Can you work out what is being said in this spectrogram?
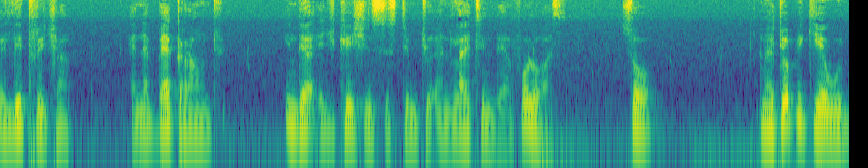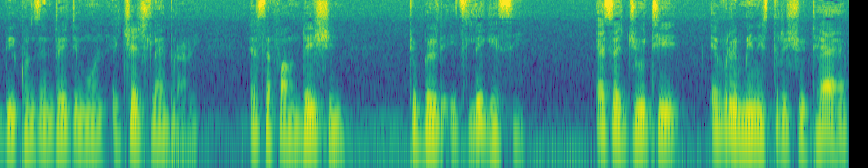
a literature and a background in their education system to enlighten their followers. So, my topic here would be concentrating on a church library as a foundation to build its legacy, as a duty every ministry should have,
